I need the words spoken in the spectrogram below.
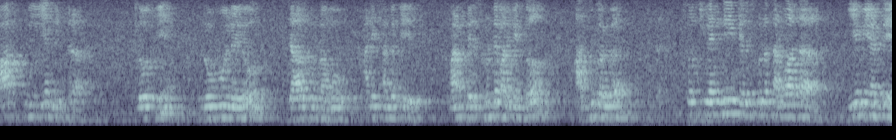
ఆత్మీయ నిద్రలోకి నువ్వు నేను జారుకున్నాము అనే సంగతి మనం తెలుసుకుంటే మనకి ఎంతో అద్భుతంగా. సో ఇవన్నీ తెలుసుకున్న తర్వాత ఏమి అంటే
